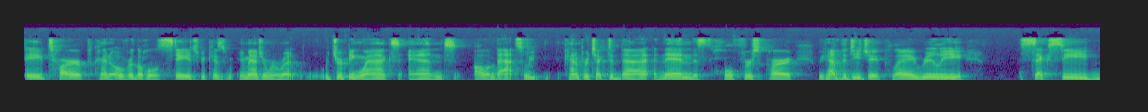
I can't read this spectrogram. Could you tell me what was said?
a tarp kind of over the whole stage because imagine we're dripping wax and all of that. So we kind of protected that, and then this whole first part, we'd have the DJ play really sexy,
